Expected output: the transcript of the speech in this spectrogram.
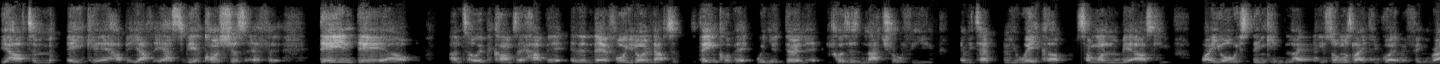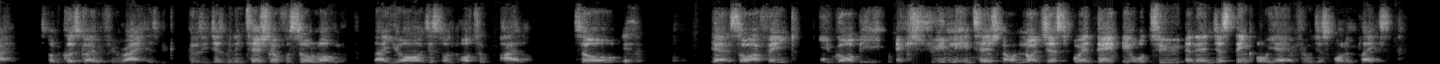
you have to make it a habit. Have, it has to be a conscious effort, day in, day out, until it becomes a habit. And then, therefore, you don't even have to think of it when you're doing it because it's natural for you. Every time you wake up, someone may ask you, why are you always thinking? Like, it's almost like you've got everything right. It's not because you've got everything right, it's because you've just been intentional for so long that you're just on autopilot. So, yeah, so I think you've got to be extremely intentional, not just for a day or two and then just think, oh, yeah, everything will just fall in place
